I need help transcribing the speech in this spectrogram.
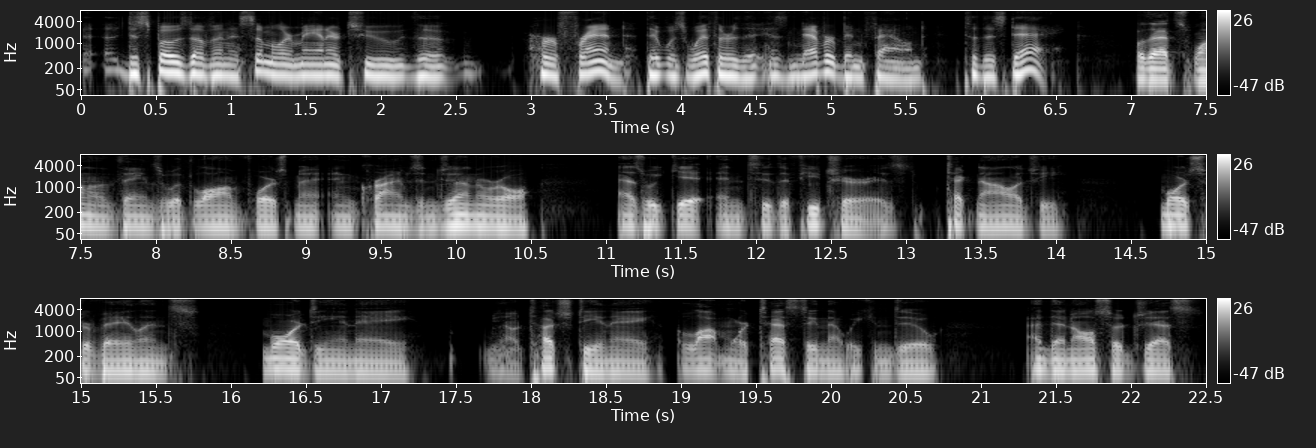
uh, disposed of in a similar manner to the her friend that was with her that has never been found to this day Well, that's one of the things with law enforcement and crimes in general as we get into the future is technology, more surveillance, more DNA, you know, touch DNA, a lot more testing that we can do. And then also just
